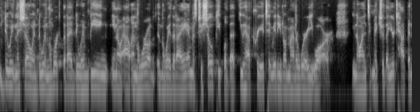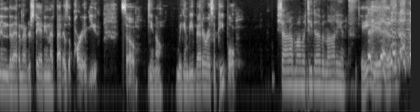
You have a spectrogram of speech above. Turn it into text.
doing the show and doing the work that I do and being, you know, out in the world in the way that I am is to show people that you have creativity no matter where you are, you know, and to make sure that you're tapping into that and understanding that that is a part of you. So, you know, we can be better as a people. Shout out Mama T Dub in the audience. Yeah.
